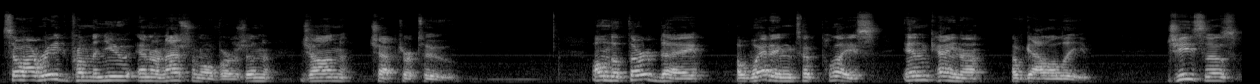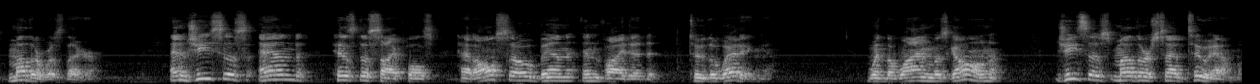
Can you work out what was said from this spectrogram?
So I read from the New International Version, John chapter 2. On the third day, a wedding took place in Cana of Galilee. Jesus' mother was there, and Jesus and his disciples had also been invited to the wedding. When the wine was gone, Jesus' mother said to him,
